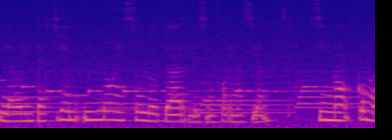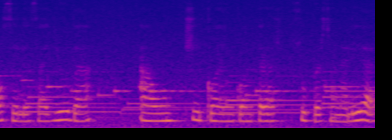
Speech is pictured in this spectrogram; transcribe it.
La orientación no es solo darles información, sino cómo se les ayuda a un chico a encontrar su personalidad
